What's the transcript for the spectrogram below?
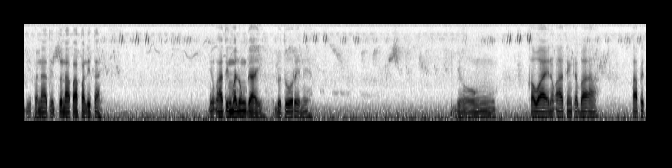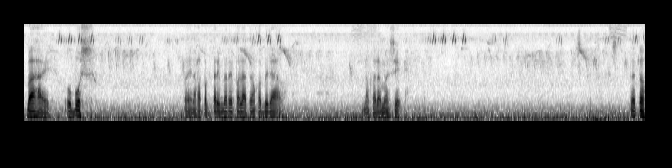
Hindi pa natin ito napapalitan. Yung ating malunggay, luto rin. Ayan. Yung kawain ng ating kaba, kapitbahay, ubos. Ay, nakapagtarim na rin pala ito ng kabila. Oh, ng kalamansi. Ito.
